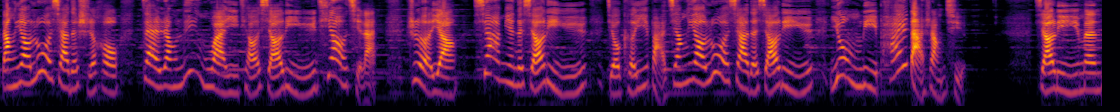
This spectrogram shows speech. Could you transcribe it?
当要落下的时候，再让另外一条小鲤鱼跳起来，这样下面的小鲤鱼就可以把将要落下的小鲤鱼用力拍打上去。小鲤鱼们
